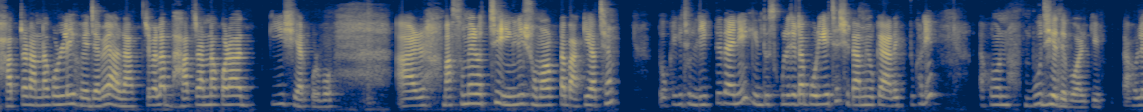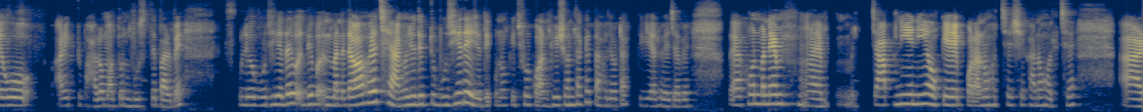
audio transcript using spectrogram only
ভাতটা রান্না করলেই হয়ে যাবে। আর রাত্রেবেলা ভাত রান্না করা কি শেয়ার করব। আর মাসুমের হচ্ছে ইংলিশ হোমওয়ার্কটা বাকি আছে। তো ওকে কিছু লিখতে দেয়নি, কিন্তু স্কুলে যেটা পড়িয়েছে সেটা আমি ওকে আরেকটুখানি এখন বুঝিয়ে দেবো আর কি তাহলে ও আরেকটু ভালো মতন বুঝতে পারবে। স্কুলেও বুঝিয়ে দেব মানে দেওয়া হয়েছে। আমিও যদি একটু বুঝিয়ে দেই, যদি কোনো কিছুর কনফিউশন থাকে, তাহলে ওটা ক্লিয়ার হয়ে যাবে। তো এখন মানে চাপ নিয়ে নিয়ে ওকে পড়ানো হচ্ছে, শেখানো হচ্ছে। আর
